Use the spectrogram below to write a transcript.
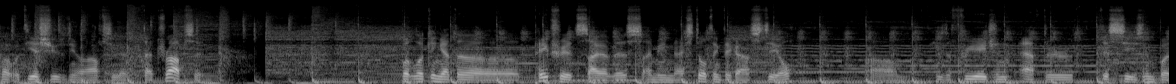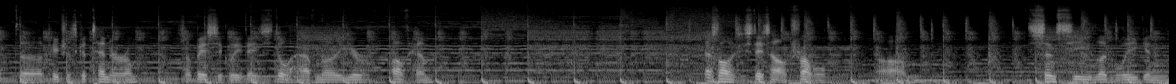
But with the issues, you know, obviously that, that drops it. But looking at the Patriots side of this, I mean, I still think they got a steal. Um, he's a free agent after this season, but the Patriots could tender him. So basically, they still have another year of him. As long as he stays out of trouble. Um, since he led the league in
